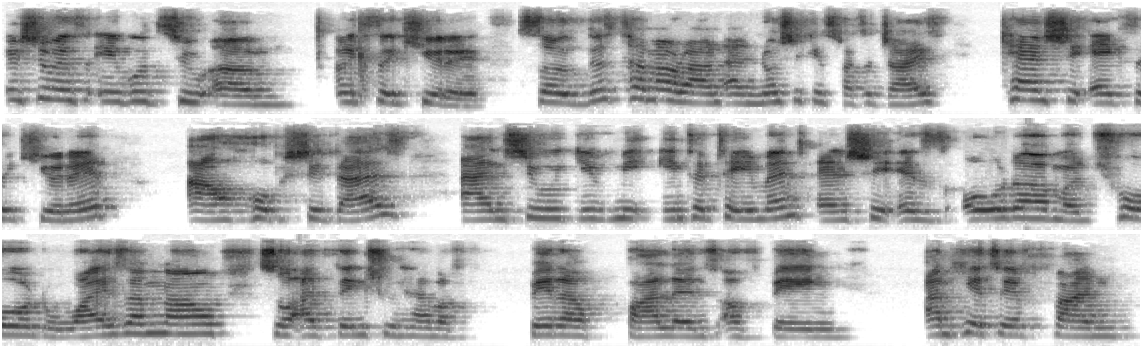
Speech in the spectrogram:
if she was able to um, execute it. So this time around, I know she can strategize. Can she execute it? I hope she does and she will give me entertainment. And she is older, matured, wiser now. So I think she'll have a better balance of being, I'm here to have fun,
